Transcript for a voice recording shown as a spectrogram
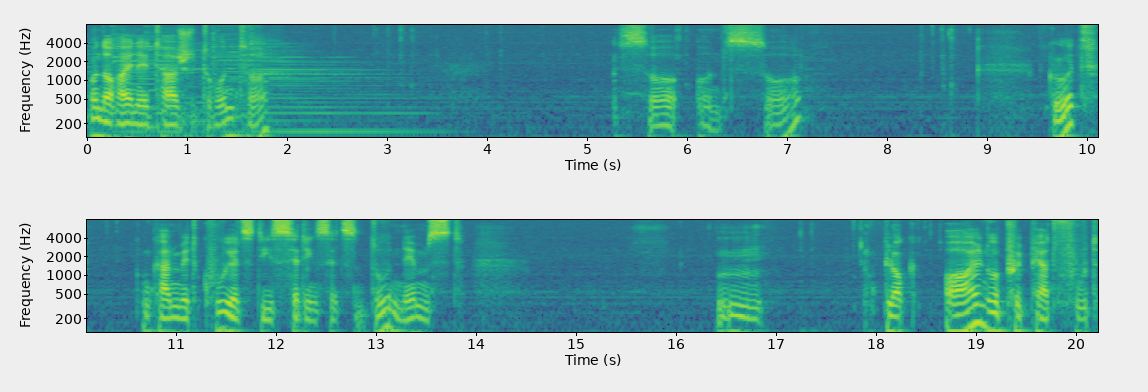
Und auch eine Etage drunter. So und so. Gut. Und kann mit Q jetzt die Settings setzen. Du nimmst... Mh, hm, Block All, nur Prepared Food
